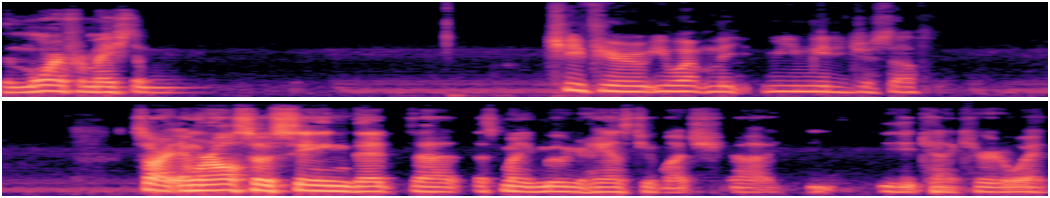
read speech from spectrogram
the more information. Chief, you you went you muted yourself. Sorry, and we're also seeing that uh, that's when you move your hands too much, uh, you, you, get kind of carried away.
